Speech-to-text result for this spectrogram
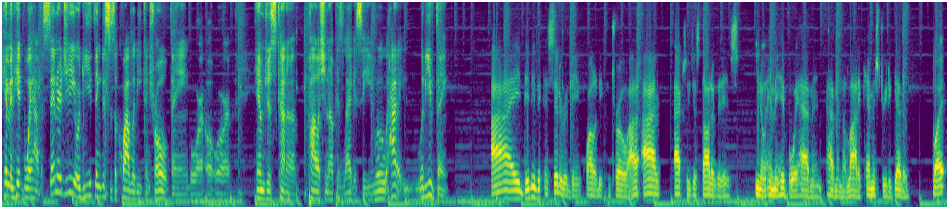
him and Hit Boy have a synergy, or do you think this is a quality control thing, or or, or him just kind of polishing up his legacy? Well, how do what do you think? I didn't even consider it being quality control. I, I actually just thought of it as you know him and Hit Boy having having a lot of chemistry together, but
